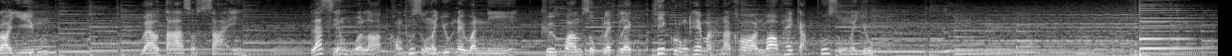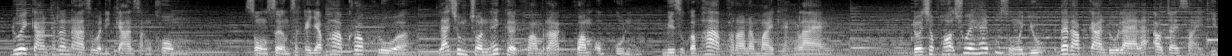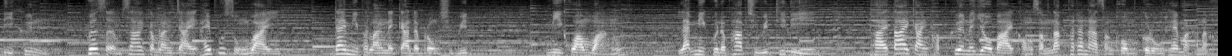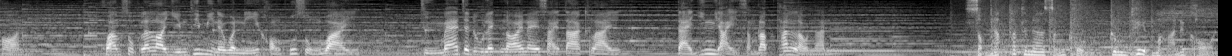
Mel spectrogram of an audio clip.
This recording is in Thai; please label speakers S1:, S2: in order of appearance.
S1: รอยยิ้ม แววตาสดใส และเสียงหัวเราะของผู้สูงอายุในวันนี้ คือความสุขเล็กๆ ที่กรุงเทพมหานครมอบให้กับผู้สูงอายุ ด้วยการพัฒนาสวัสดิการสังคม ส่งเสริมศักยภาพครอบครัว และชุมชนให้เกิดความรักความอบอุ่น มีสุขภาพพรานามัยแข็งแรง โดยเฉพาะช่วยให้ผู้สูงอายุได้รับการดูแลและเอาใจใส่ที่ดีขึ้น เพื่อเสริมสร้างกำลังใจให้ผู้สูงวัยได้มีพลังในการดำรงชีวิต มีความหวัง และมีคุณภาพชีวิตที่ดี ภายใต้การขับเคลื่อนนโยบายของสำนักพัฒนาสังคมกรุงเทพมหานคร ความสุขและรอยยิ้มที่มีในวันนี้ของผู้สูงวัย ถึงแม้จะดูเล็กน้อยในสายตาใคร แต่ยิ่งใหญ่สำหรับท่านเหล่านั้น
S2: สำนักพัฒนาสังคมกรุงเทพมหานคร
